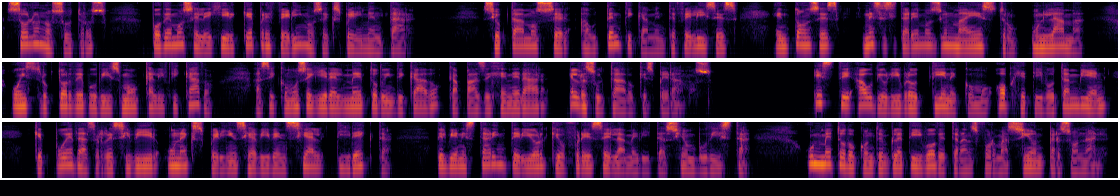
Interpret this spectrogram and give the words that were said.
Solo nosotros podemos elegir qué preferimos experimentar. Si optamos ser auténticamente felices, entonces necesitaremos de un maestro, un lama o instructor de budismo calificado, así como seguir el método indicado capaz de generar el resultado que esperamos. Este audiolibro tiene como objetivo también que puedas recibir una experiencia vivencial directa del bienestar interior que ofrece la meditación budista, un método contemplativo de transformación personal.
